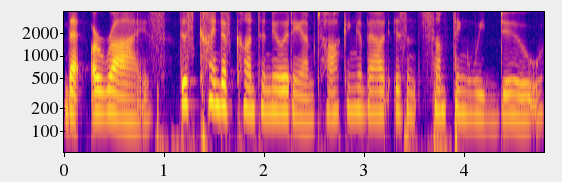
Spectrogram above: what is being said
That arise. This kind of continuity I'm talking about isn't something we do.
